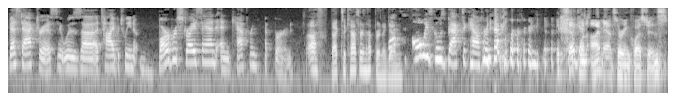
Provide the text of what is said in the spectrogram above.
Best Actress. It was uh, a tie between Barbra Streisand and Katharine Hepburn. Ah, back to Katharine Hepburn again. It always goes back to Katharine Hepburn. Except when I'm answering questions.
